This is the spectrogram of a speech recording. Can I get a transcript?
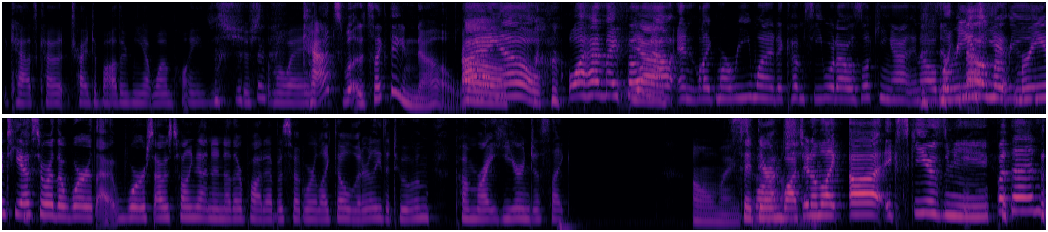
The cats kind of tried to bother me at one point, just shush them away. Cats, well, it's like they know. I know. Well, I had my phone Yeah. out, and like Marie wanted to come see what I was looking at, and I was like, Marie, "No, and Marie." T- Marie and Tiesto are the worst. uh, Worst. I was telling that in another pod episode where like they'll literally the two of them come right here and just like Oh my God. sit there and Watch. watch, and I'm like, uh, excuse me. But then,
